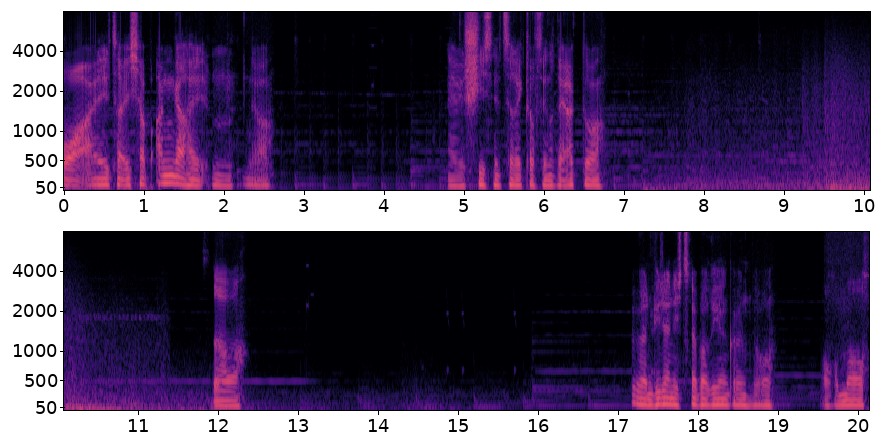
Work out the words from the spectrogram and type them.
Boah, Alter, ich habe angehalten. Ja. Ja, wir schießen jetzt direkt auf den Reaktor. So. Wir werden wieder nichts reparieren können. So. Warum auch?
